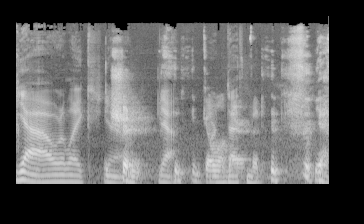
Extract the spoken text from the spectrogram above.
yeah, or like you, You know, shouldn't. Yeah, go Or on there, but yeah,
